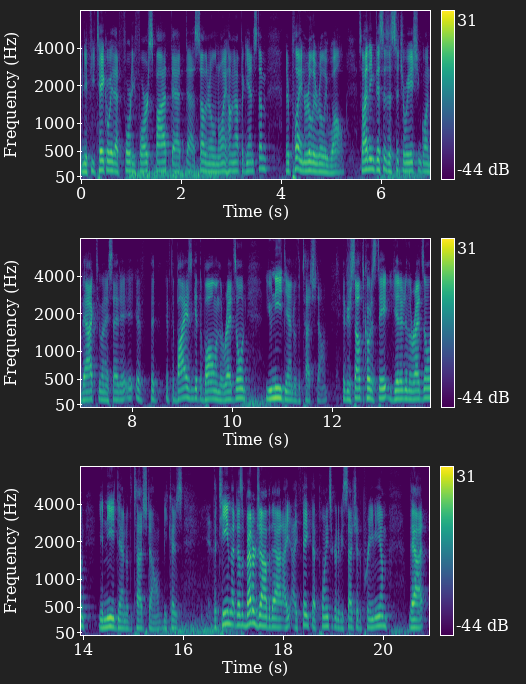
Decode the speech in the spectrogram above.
And if you take away that 44 spot that uh, Southern Illinois hung up against them, they're playing really, really well. So I think this is a situation going back to when I said if the if the Bison get the ball in the red zone, you need to end with a touchdown. If you're South Dakota State, you get it in the red zone, you need to end with a touchdown because the team that does a better job of that, I, I think that points are going to be such at a premium that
